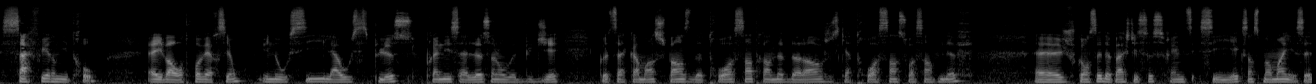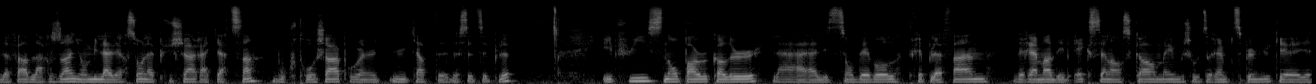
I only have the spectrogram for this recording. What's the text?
Saphir Nitro. Euh, il va y avoir trois versions. Une aussi, la aussi plus. Prenez celle-là selon votre budget. Écoute, ça commence, je pense, de 339$ jusqu'à 369$. Euh, je vous conseille de ne pas acheter ça sur NCIX. En ce moment, ils essaient de faire de l'argent. Ils ont mis la version la plus chère à 400, beaucoup trop cher pour une carte de ce type-là. Et puis, sinon, Power Color, l'édition Devil, triple fan, vraiment des excellents scores, même je vous dirais un petit peu mieux que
